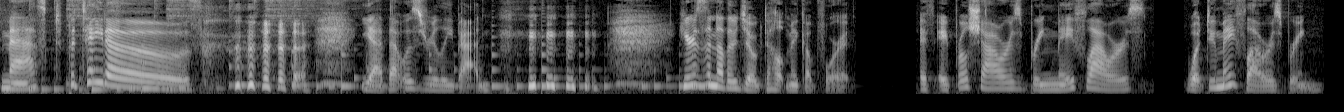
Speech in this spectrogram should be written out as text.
Masked potatoes! yeah, that was really bad. Here's another joke to help make up for it. If April showers bring May flowers, what do Mayflowers bring?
